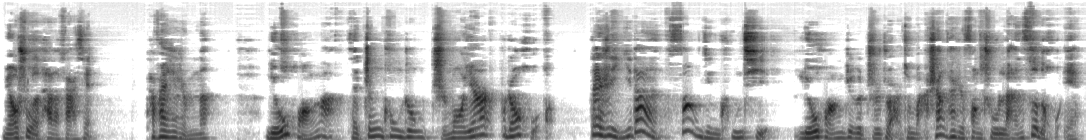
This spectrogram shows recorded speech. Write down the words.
描述了他的发现。他发现什么呢？硫磺啊，在真空中只冒烟不着火。但是，一旦放进空气，硫磺这个纸卷就马上开始放出蓝色的火焰。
